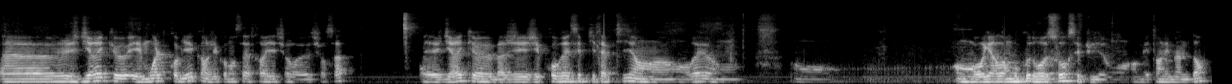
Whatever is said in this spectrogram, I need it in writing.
Euh, je dirais que, et moi le premier, quand j'ai commencé à travailler sur, sur ça, je dirais que bah, j'ai progressé petit à petit en, en, regardant beaucoup de ressources et puis en, mettant les mains dedans.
